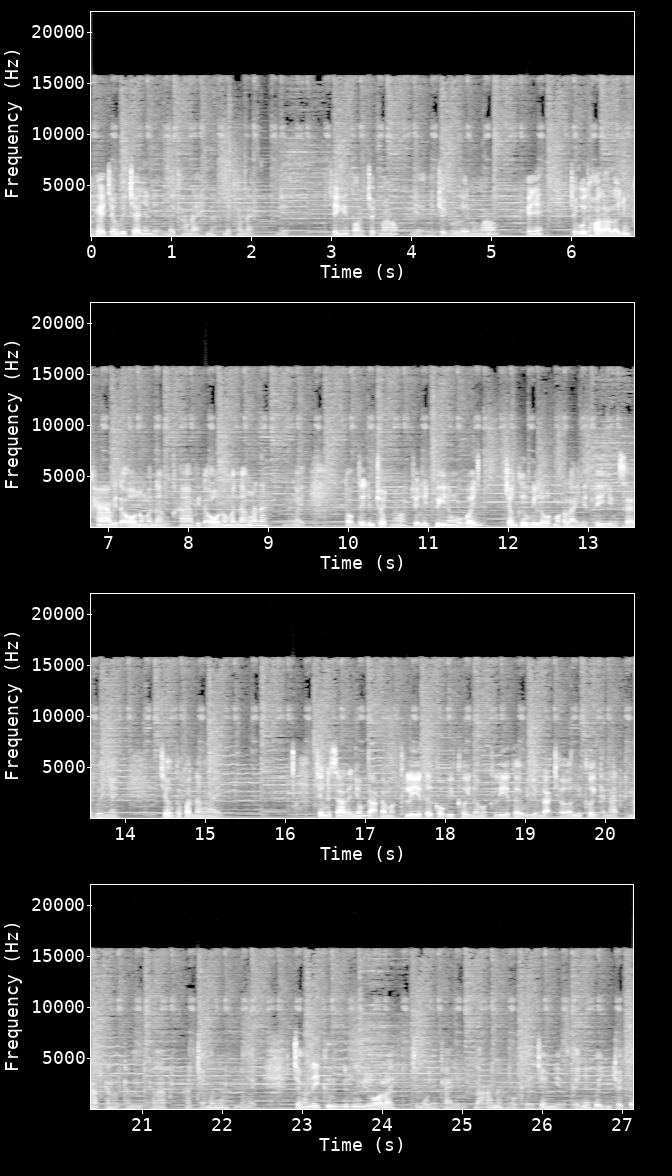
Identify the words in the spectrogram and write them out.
អូខេអញ្ចឹងវាចេញនេះនៅខាងនេះណានៅខាងនេះនេះអញ្ចឹងយើងតចុចមកនេះយើងចុចលើនឹងមក ឃើញទេចុចឧទាហរណ៍ថាឥឡូវខ្ញុំខាវីដេអូនឹងមកហ្នឹងខាវីដេអូនឹងមកហ្នឹងណាហ្នឹងហើយតបទៀតខ្ញុំចុចមកចុចលេខ2នឹងមកវិញអញ្ចឹងគឺវាលោតមកកន្លែងនាទីយើង set វិញហើយអញ្ចឹងតែប៉ុណ្្នឹងឯងចឹងដោយសារតែខ្ញុំដាក់តែមក clear ទៅក៏វាឃើញតែមក clear ទៅបើយើងដាក់ច្រើនវាឃើញកណាត់កណាត់កណាត់កណាត់កណាត់អញ្ចឹងណាហ្នឹងហើយអញ្ចឹងអានេះគឺរួចរាល់ហើយជាមួយនឹងការយើងដាក់ណាអូខេអញ្ចឹងនេះឃើញពេលយើងចុចទៅ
